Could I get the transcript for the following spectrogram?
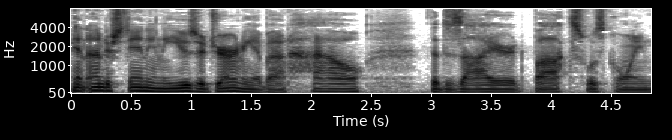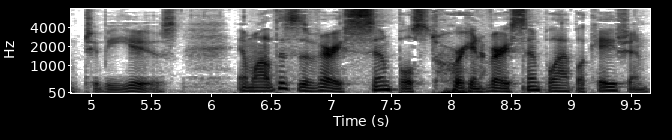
and understanding the user journey about how the desired box was going to be used. And while this is a very simple story and a very simple application,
